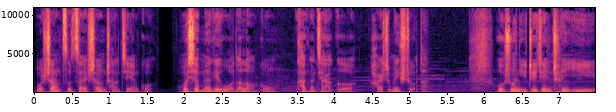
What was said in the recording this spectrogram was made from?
我上次在商场见过，我想买给我的老公看看价格，还是没舍得。我说：“你这件衬衣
